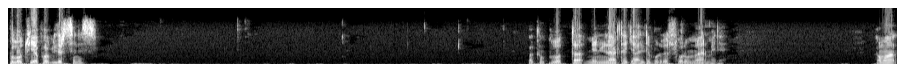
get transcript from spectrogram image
plotu yapabilirsiniz. Bakın plotta menüler de geldi. Burada sorun vermedi. Ama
